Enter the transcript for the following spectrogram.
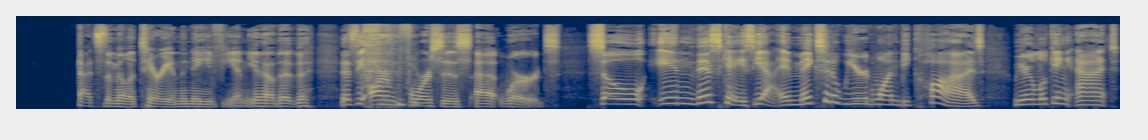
that's the military and the navy, and you know the, the that's the armed forces uh, words. So in this case, yeah, it makes it a weird one because we are looking at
